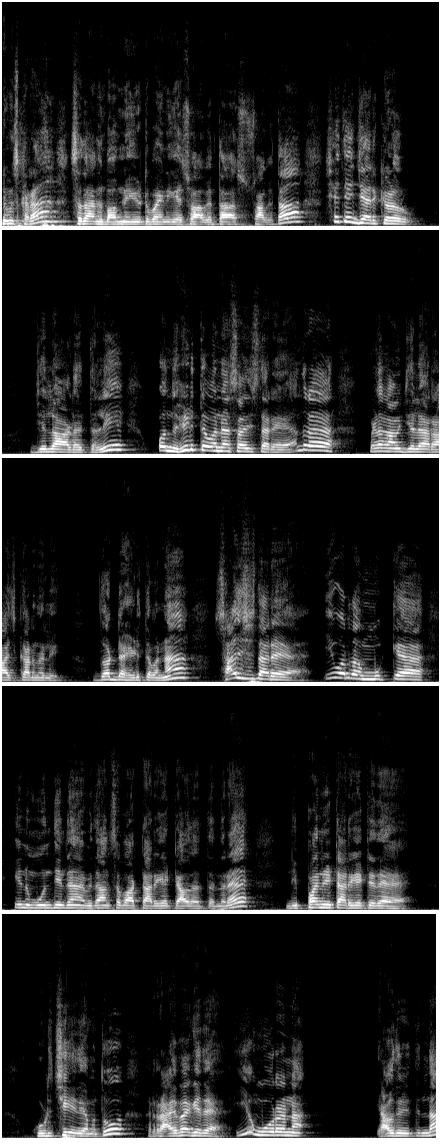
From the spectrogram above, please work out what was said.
ನಮಸ್ಕಾರ. ಸದಾನಂದ ಬಾಬ್ನ ಯೂಟ್ಯೂಬ್ ವಾಹಿನಿಗೆ ಸ್ವಾಗತ. ಸ್ವಾಗತ. ಸತೀಶ್ ಜಾರಕಿಹೊಳವರು ಜಿಲ್ಲಾ ಆಡಳಿತದಲ್ಲಿ ಒಂದು ಹಿಡಿತವನ್ನು ಸಾಧಿಸ್ತಾರೆ ಅಂದರೆ ಬೆಳಗಾವಿ ಜಿಲ್ಲಾ ರಾಜಕಾರಣದಲ್ಲಿ ದೊಡ್ಡ ಹಿಡಿತವನ್ನು ಸಾಧಿಸಿದ್ದಾರೆ. ಇವರದ ಮುಖ್ಯ, ಇನ್ನು ಮುಂದಿನ ವಿಧಾನಸಭಾ ಟಾರ್ಗೆಟ್ ಯಾವುದಂತಂದರೆ ನಿಪ್ಪಾಣಿ ಟಾರ್ಗೆಟ್ ಇದೆ. ಕುಡ್ಚಿ ಇದೆ ಮತ್ತು ರಾಯಬಾಗ್ ಇದೆ. ಈ ಮೂರನ್ನು ಯಾವುದೇ ರೀತಿಯಿಂದ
